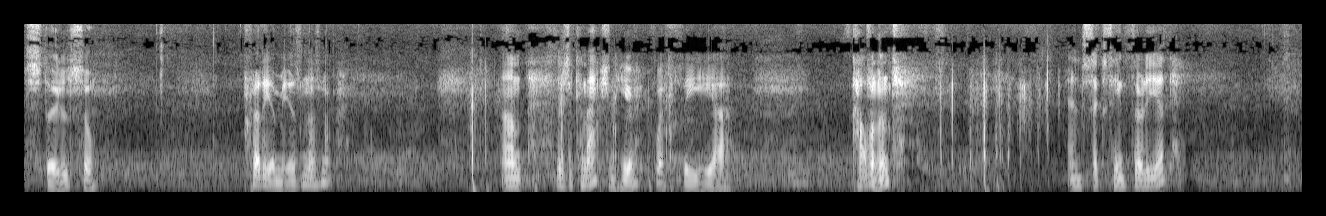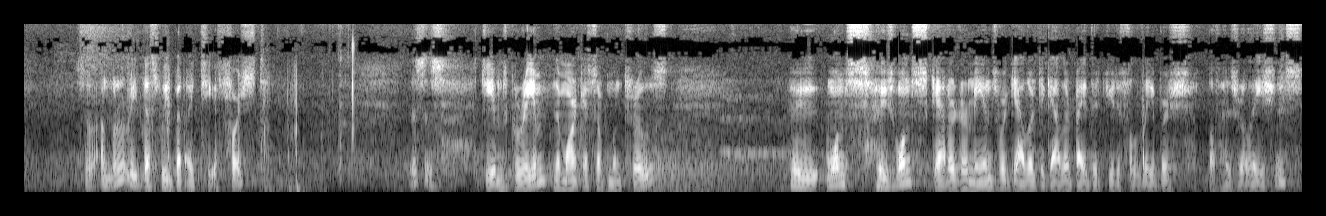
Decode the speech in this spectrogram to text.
stool, so pretty amazing, isn't it? And there's a connection here with the uh, Covenant in 1638. So I'm going to read this wee bit out to you first. This is James Graham, the Marquess of Montrose, who once, whose once scattered remains were gathered together by the dutiful labours of his relations,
